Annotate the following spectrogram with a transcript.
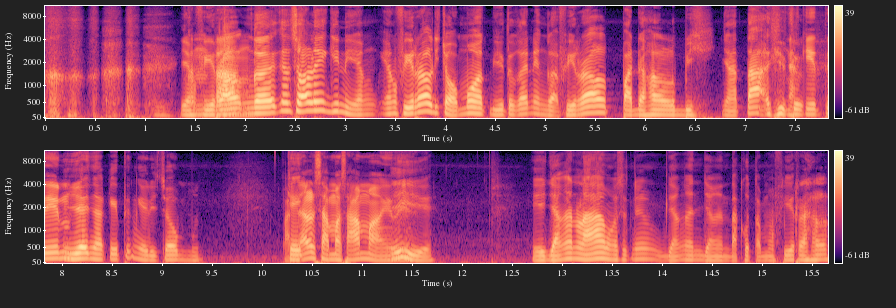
Yang Tentang- viral enggak kan soalnya gini yang yang viral dicomot gitu kan yang nggak viral padahal lebih nyata gitu. Nyakitin. Iya nyakitin nggak dicomot. Padahal sama-sama gitu. ya. iya. Ya jangan lah maksudnya jangan jangan takut sama viral.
